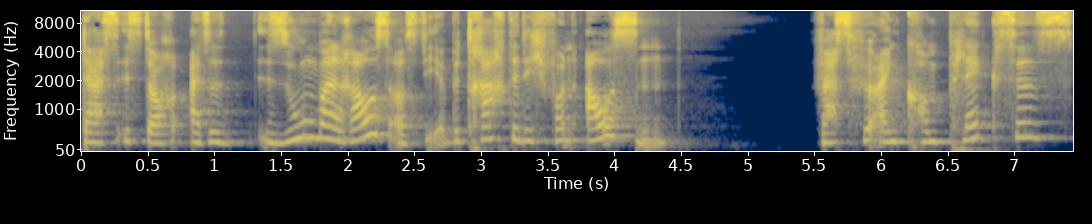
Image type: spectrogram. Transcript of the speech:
Das ist doch, also zoom mal raus aus dir, betrachte dich von außen. Was für ein komplexes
